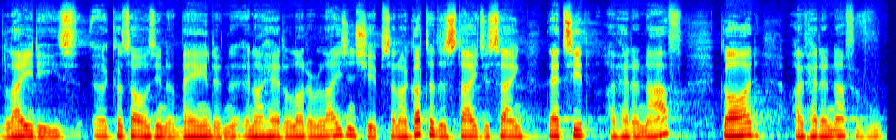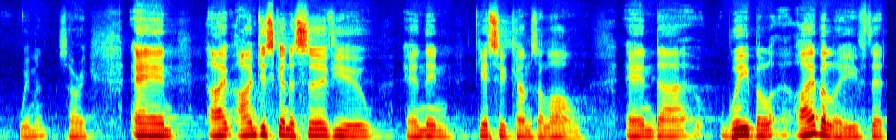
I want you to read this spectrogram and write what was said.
ladies, because I was in a band and, and I had a lot of relationships, and I got to the stage of saying, that's it, I've had enough. God, I've had enough of women, sorry, and I, I'm just going to serve you, and then guess who comes along? And uh, we, bel I believe that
